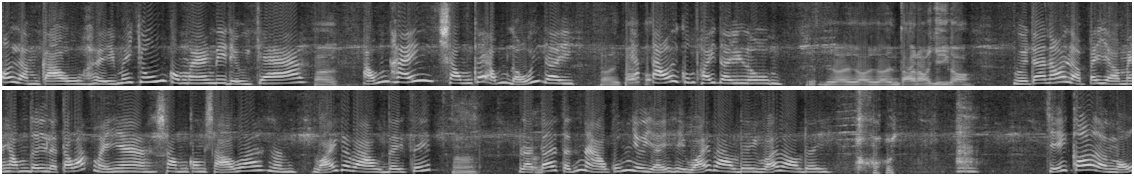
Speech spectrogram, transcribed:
ở làm cầu thì mấy chú công an đi điều tra. Ừ. Ổng thấy xong cái ổng đuổi đi. Rồi có nhắc tối cũng phải đi luôn. Rồi, rồi rồi người ta nói gì con? Người ta nói là bây giờ mày không đi là tao bắt mày nha. Xong con sợ quá nên quải cái bao đi tiếp. À Là Ừ. tới tỉnh nào cũng như vậy thì quải bao đi, quải bao đi Chỉ có là ngủ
